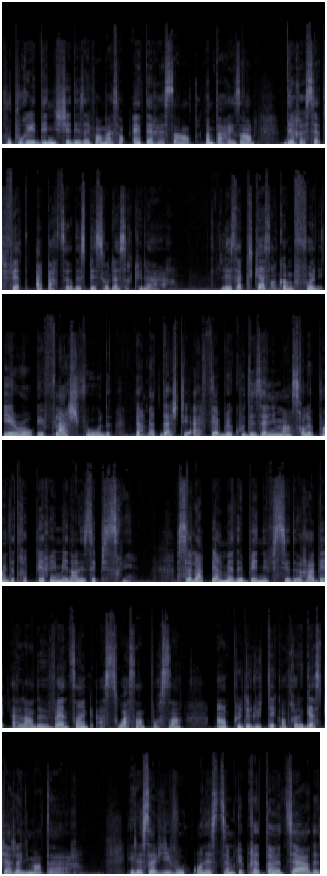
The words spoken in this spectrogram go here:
Vous pourrez dénicher des informations intéressantes, comme par exemple des recettes faites à partir des spéciaux de la circulaire. Les applications comme Food Hero et Flash Food permettent d'acheter à faible coût des aliments sur le point d'être périmés dans les épiceries. Cela permet de bénéficier de rabais allant de 25 à 60% en plus de lutter contre le gaspillage alimentaire. Et le saviez-vous, on estime que près d'un tiers de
